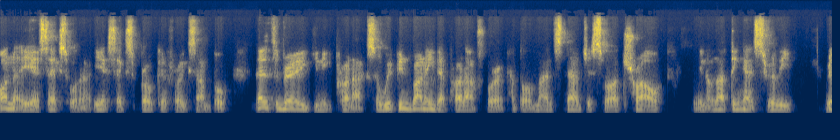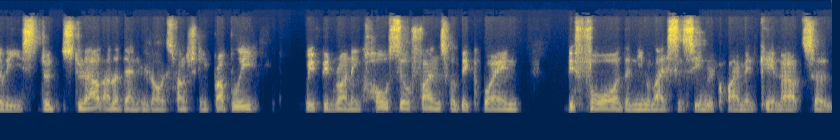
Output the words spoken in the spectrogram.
on the ASX or ASX broker, for example. That is a very unique product. So we've been running that product for a couple of months now, just for a trial. You know, nothing has really really stood stood out other than you know it's functioning properly. We've been running wholesale funds for Bitcoin before the new licensing requirement came out. So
